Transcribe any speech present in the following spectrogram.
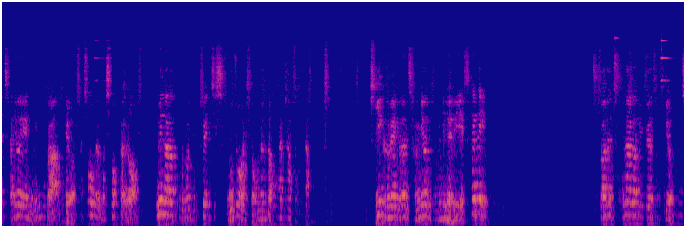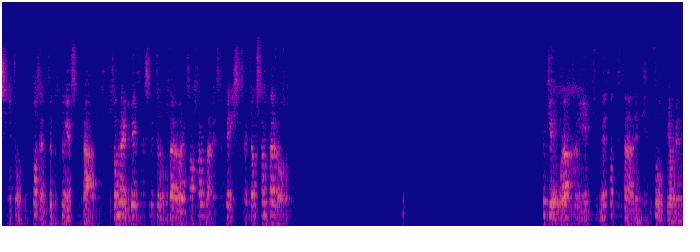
오라클의 자녀의 의무가 무려 4,550억 달러, 우리나라 돈으로 675조 원이 넘는다고 발표한 겁니다. 이 금액은 작년 동기 대비 3배 주가는 전날과 비교해서 무려 39.9% 급등했습니다. 전날 241.5달러에서 하루 만에 328.3달러로 특히 오라클이 국내에서 투자하는 B2 기업의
